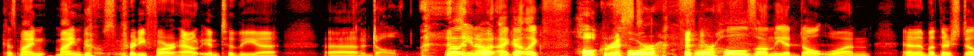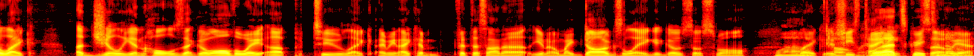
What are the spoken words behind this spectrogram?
because mine mine goes pretty far out into the uh, uh, Adult. well you know what i got like f- Hulk wrist. four four holes on the adult one and then but there's still like a jillion holes that go all the way up to like i mean i can fit this on a you know my dog's leg it goes so small wow. like and Oh she's tiny Well, that's great to know. yeah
